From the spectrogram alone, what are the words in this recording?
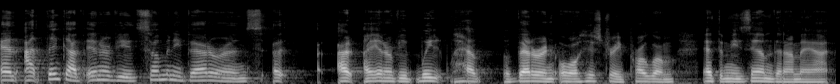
And I think I've interviewed so many veterans. Uh, I, I interviewed, we have a veteran oral history program at the museum that I'm at.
